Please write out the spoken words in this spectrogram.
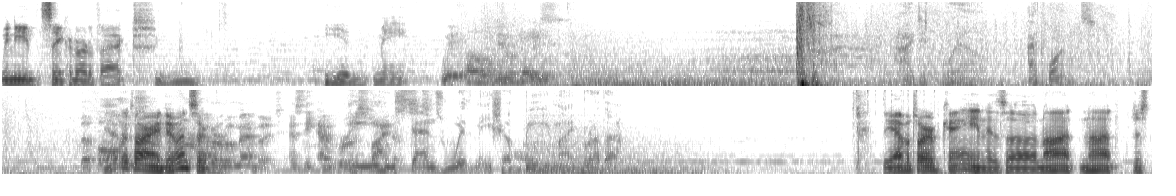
we need the sacred artifact. Give me. With all due haste, Hide it well. At once. The fallen Avatar ain't doing so good. remembered as the Emperor's He who stands with me shall be my brother. The Avatar of Khaine is, uh, not, not, just,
